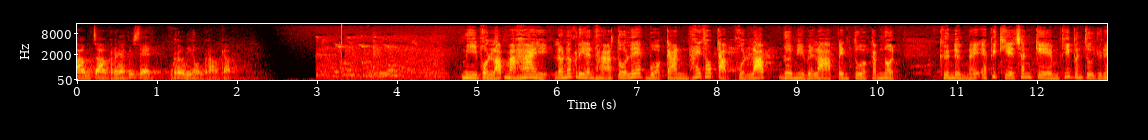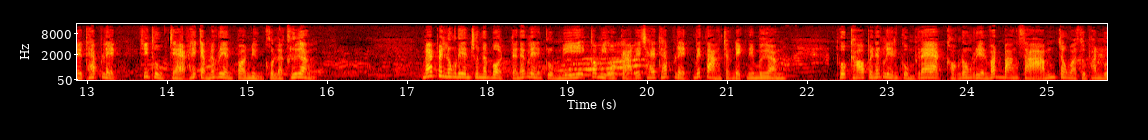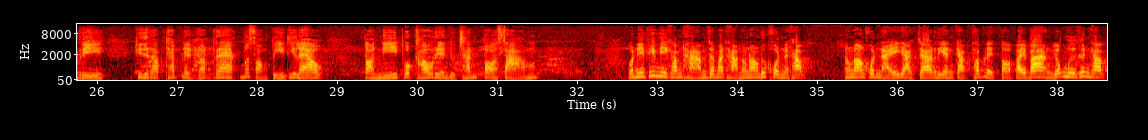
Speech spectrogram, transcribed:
ตามจากรายงานพิเศษเรื่องนี้ของเราครับ มีผลลัพธ์มาให้ แล้วนักเรียนหาตัวเลขบวกกันให้เท่ากับผลลัพธ์ โดยมีเวลาเป็นตัวกำหนด คือหนึ่งในแอปพลิเคชันเกมที่บรรจุอยู่ในแท็บเล็ตที่ถูกแจกให้กับนักเรียนป .1 คนละเครื่อง แม้เป็นโรงเรียนชนบท แต่นักเรียนกลุ่มนี้ก็มีโอกาสได้ใช้แท็บเล็ตไม่ต่างจากเด็กในเมือง พวกเขาเป็นนักเรียนกลุ่มแรกของโรงเรียนวัดบางสามจังหวัดสุพรรณบุรี ที่ได้รับแท็บเล็ตล็อตแรกเมื่อ 2 ปีที่แล้ว ตอนนี้พวกเขาเรียนอยู่ชั้นป .3 วันนี้พี่มีคำถามจะมาถามน้อง ๆ ทุกคนนะครับ น้อง ๆ คนไหนอยากจะเรียนกับแท็บเล็ตต่อไปบ้าง ยกมือขึ้นครับ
